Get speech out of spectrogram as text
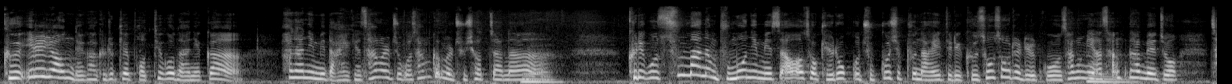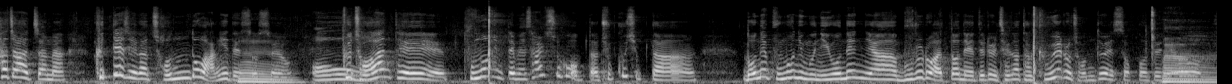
그 1년 내가 그렇게 버티고 나니까 하나님이 나에게 상을 주고 상금을 주셨잖아. 네. 그리고 수많은 부모님이 싸워서 괴롭고 죽고 싶은 아이들이 그 소설을 읽고 상미야 상담해줘 찾아왔잖아. 그때 제가 전도왕이 됐었어요. 오. 그 저한테 부모님 때문에 살 수가 없다. 죽고 싶다. 너네 부모님은 이혼했냐 물으러 왔던 애들을 제가 다 교회로 전도했었거든요. 아.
